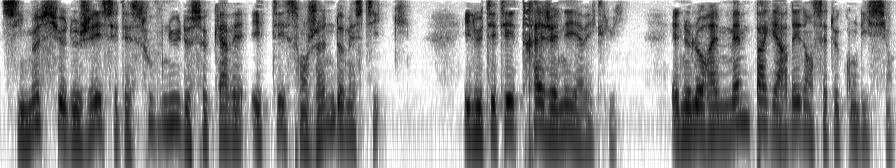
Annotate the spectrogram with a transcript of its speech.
Si monsieur de G s'était souvenu de ce qu'avait été son jeune domestique, il eût été très gêné avec lui, et ne l'aurait même pas gardé dans cette condition.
